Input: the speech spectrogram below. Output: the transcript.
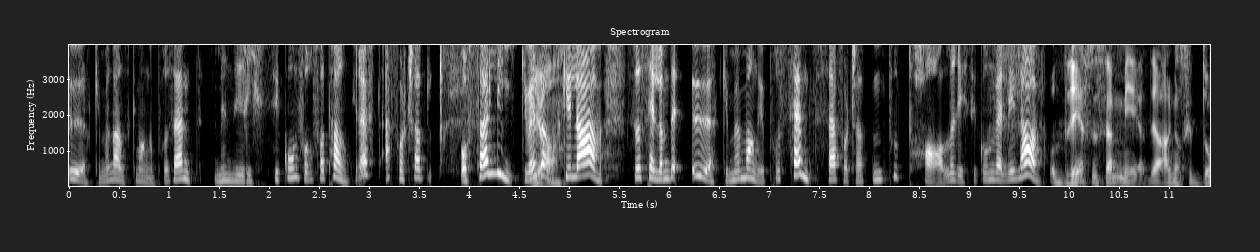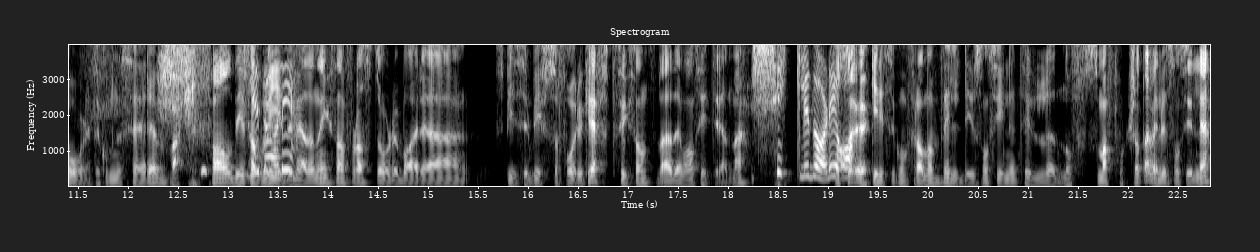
øke med ganske mange prosent, men risikoen for å få tarmkreft er fortsatt også allikevel ganske lav. Så selv om det øker med mange prosent, så er fortsatt den totale risikoen veldig lav. Og det syns jeg media er ganske dårlig til å kommunisere. I hvert fall de tabloide mediene, ikke sant? for da står det bare 'spiser biff, så får du kreft'. ikke sant? Det er det man sitter igjen med. Skikkelig dårlig. Og så øker risikoen fra noe veldig usannsynlig til noe som er fortsatt er veldig usannsynlig,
